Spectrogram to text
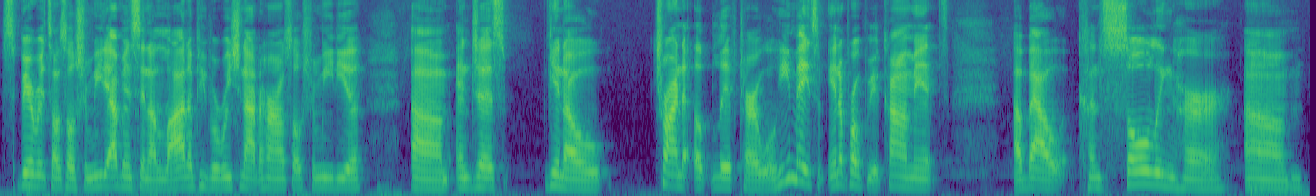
spirits on social media. I've been seeing a lot of people reaching out to her on social media um and just, you know, trying to uplift her. Well, he made some inappropriate comments about consoling her um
